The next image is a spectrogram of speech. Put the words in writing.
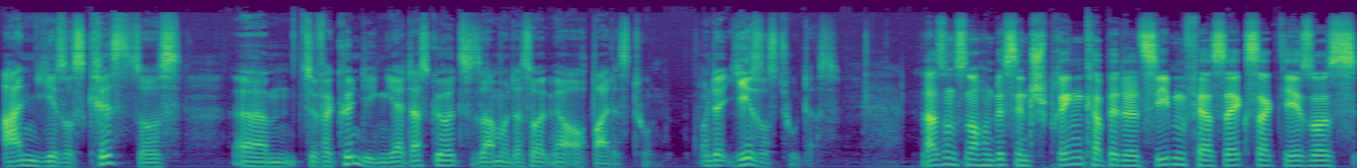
an Jesus Christus ähm, zu verkündigen. Ja, das gehört zusammen und das sollten wir auch beides tun. Und Jesus tut das. Lass uns noch ein bisschen springen. Kapitel 7, Vers 6 sagt Jesus,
